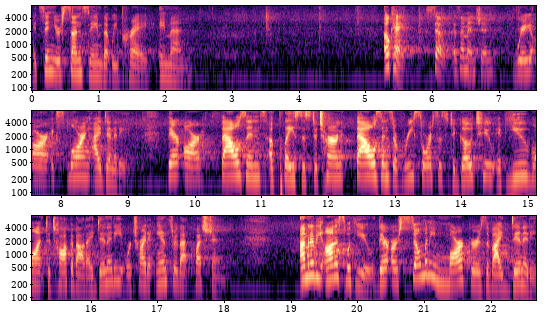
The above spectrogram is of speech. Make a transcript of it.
It's in your son's name that we pray. Amen. Okay, so as I mentioned, we are exploring identity. There are thousands of places to turn, thousands of resources to go to if you want to talk about identity or try to answer that question. I'm going to be honest with you. There are so many markers of identity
